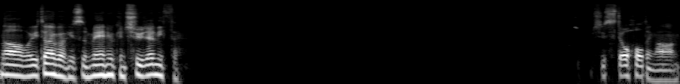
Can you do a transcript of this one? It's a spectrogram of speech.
No, what are you talking about? He's the man who can shoot anything. She's still holding on.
